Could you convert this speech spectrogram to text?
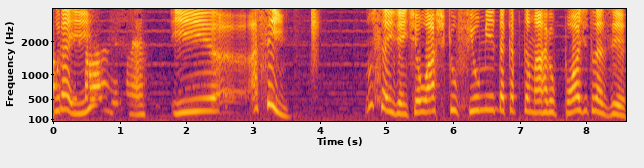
por aí. Isso, né? E assim, não sei, gente. Eu acho que o filme da Capitã Marvel pode trazer.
